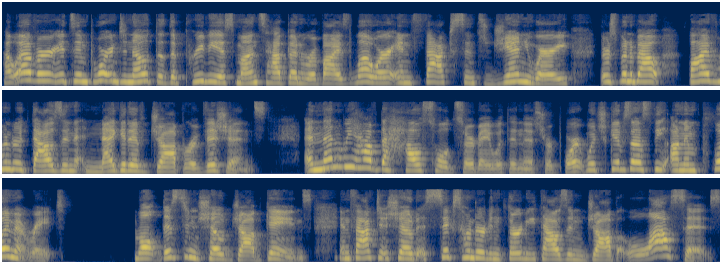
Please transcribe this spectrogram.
However, it's important to note that the previous months have been revised lower. In fact, since January, there's been about 500,000 negative job revisions. And then we have the household survey within this report, which gives us the unemployment rate. Well, this didn't show job gains. In fact, it showed 630,000 job losses.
